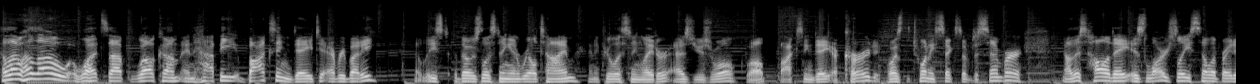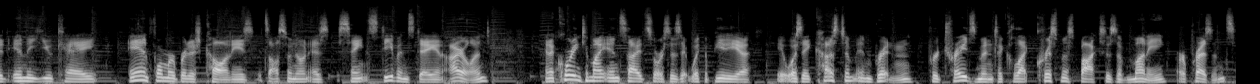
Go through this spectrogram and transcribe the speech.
Hello, hello. What's up? Welcome and happy Boxing Day to everybody at least those listening in real time. And if you're listening later, as usual, well, Boxing Day occurred. It was the 26th of December. Now, this holiday is largely celebrated in the UK and former British colonies. It's also known as St. Stephen's Day in Ireland. And according to my inside sources at Wikipedia, it was a custom in Britain for tradesmen to collect Christmas boxes of money or presents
